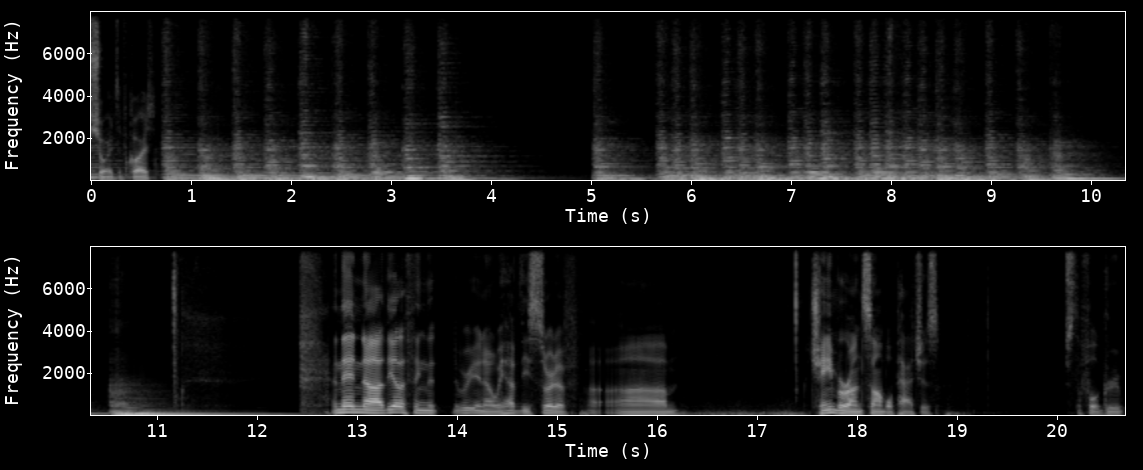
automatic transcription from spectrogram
Shorts, of course. And then uh, the other thing that we- you know we have these sort of uh, um, chamber ensemble patches. Just the full group.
